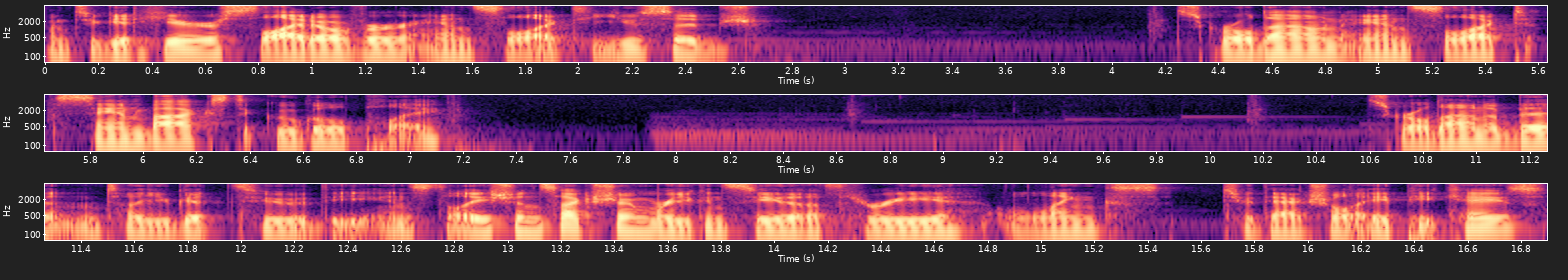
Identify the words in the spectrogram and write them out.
Once you get here, slide over and select usage. Scroll down and select Sandboxed Google Play. Scroll down a bit until you get to the installation section where you can see the three links to the actual APKs.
